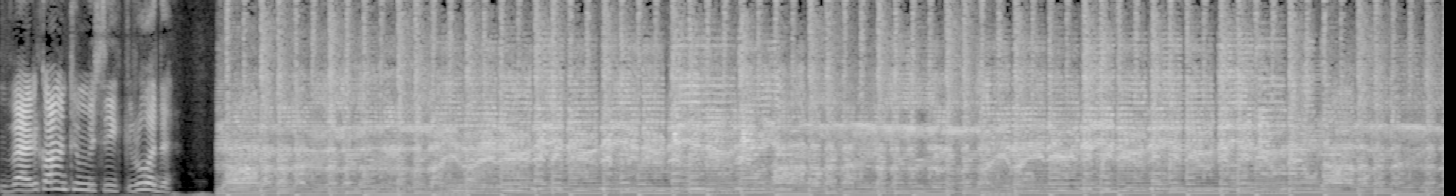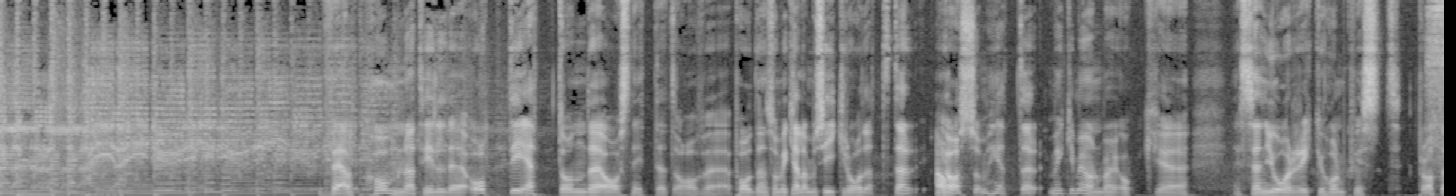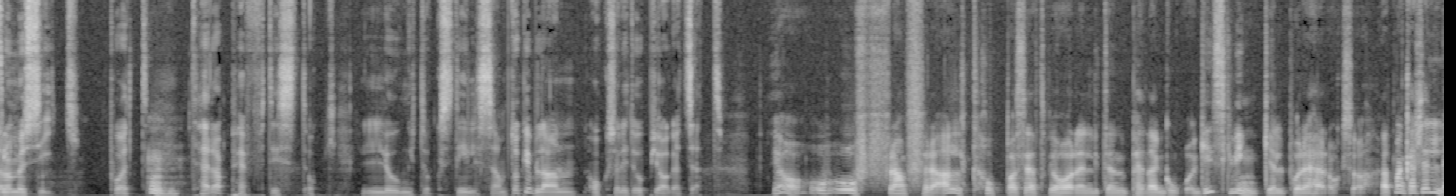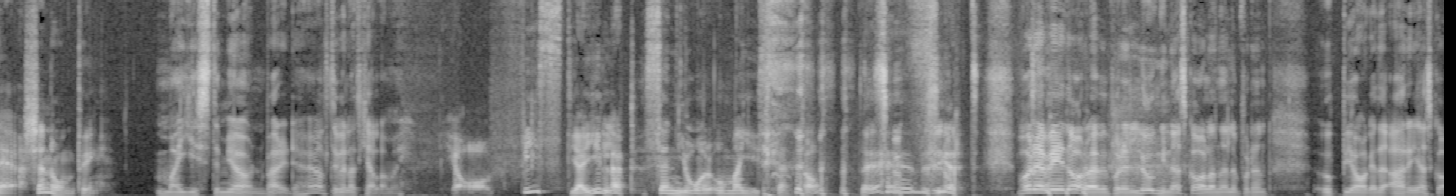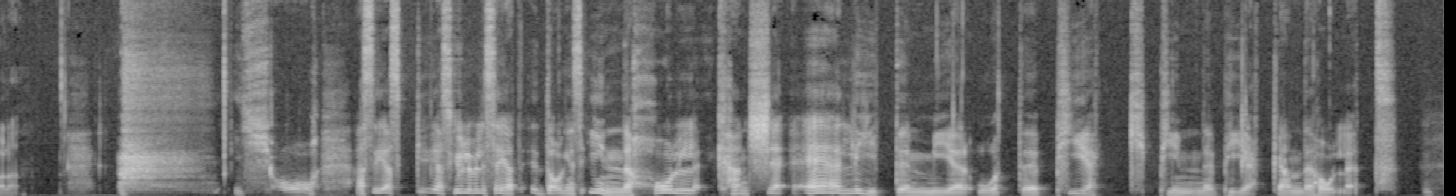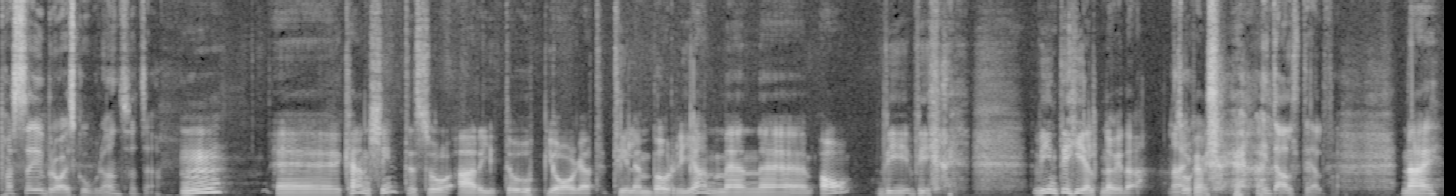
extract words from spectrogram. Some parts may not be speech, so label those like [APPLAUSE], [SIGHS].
Välkommen till Musikrådet! Välkomna till det 81 avsnittet av eh, podden som vi kallar Musikrådet Där Ja. jag som heter Micke Mjörnberg och eh, senior Ricky Holmqvist pratar om musik På ett Mm. terapeutiskt och lugnt och stillsamt och ibland också lite uppjagat sätt Ja, och, och framförallt hoppas jag att vi har en liten pedagogisk vinkel på det här också. Att man kanske lär sig någonting. Magister Mjörnberg, det har jag alltid velat kalla mig Ja, visst. Jag gillar det. Senior och magister. Ja, [LAUGHS] det, Så du ser. Var är vi idag då? Är vi på den lugna skalan eller på den uppjagade arga skalan? Ja, alltså jag, sk- jag skulle väl säga att dagens innehåll kanske är lite mer åt eh, pekpinne pekande hållet. Passar ju bra i skolan så att säga Mm. Eh, kanske inte så argt och uppjagat till en början men eh, ja, vi, vi, [LAUGHS] vi är inte helt nöjda. Nej, Så kan vi säga. inte alltid i alla fall Nej,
